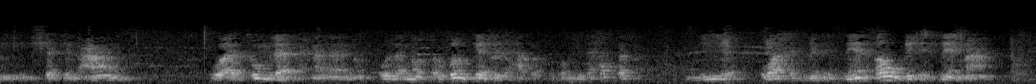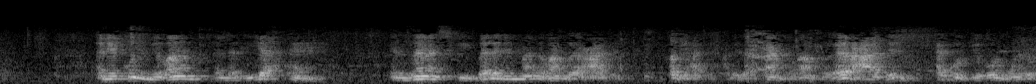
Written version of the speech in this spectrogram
بشكل عام وتملى إحنا نقول أن الظلم كيف يتحقق؟ الظلم يتحقق لواحد من اثنين أو بالاثنين معا. أن يكون النظام الذي يحكم الناس في بلد ما نظام غير عادل. طبيعة الحال إذا كان نظام غير عادل حيكون في ظلم وجور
